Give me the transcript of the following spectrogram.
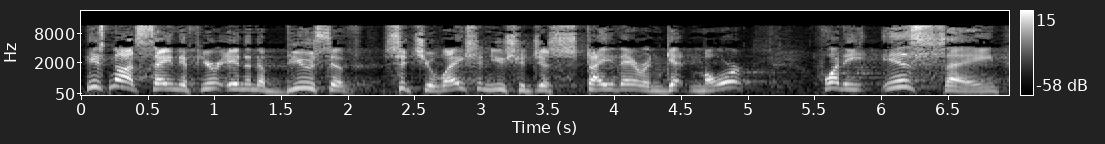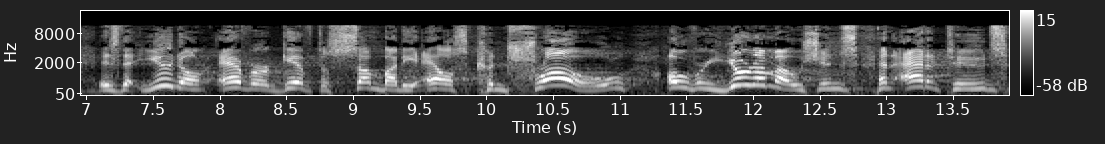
He's not saying if you're in an abusive situation, you should just stay there and get more. What he is saying is that you don't ever give to somebody else control over your emotions and attitudes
